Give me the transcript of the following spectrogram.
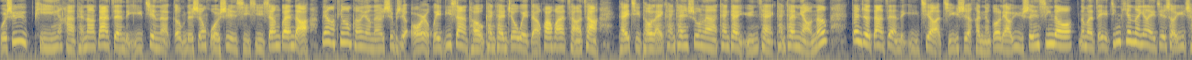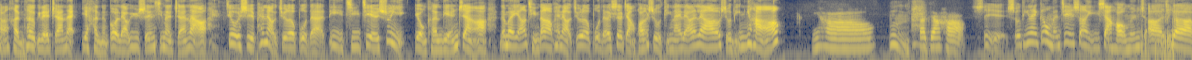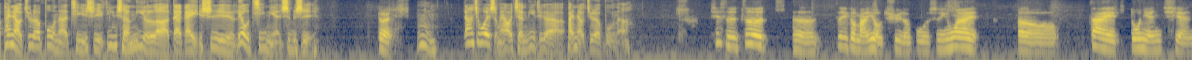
我是玉萍哈，谈到大自然的一切呢，跟我们的生活是息息相关的啊。不知道听众朋友呢，是不是偶尔会低下头看看周围的花花草草，抬起头来看看树啦，看看云彩，看看鸟呢？看着大自然的一切啊，其实很能够疗愈身心的哦。那么在今天呢，要来介绍一场很特别的展览，也很能够疗愈身心的展览啊，就是拍鸟俱乐部的第七届顺影永恒联展啊。那么邀请到拍鸟俱乐部的社长黄淑婷来聊一聊，淑婷你好。你好，嗯，大家好，是首婷来跟我们介绍一下哈，我们呃这个拍鸟俱乐部呢，其实已经成立了大概也是六七年，是不是？对，嗯，当初为什么要成立这个拍鸟俱乐部呢？其实这呃是一个蛮有趣的故事，因为呃在多年前。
